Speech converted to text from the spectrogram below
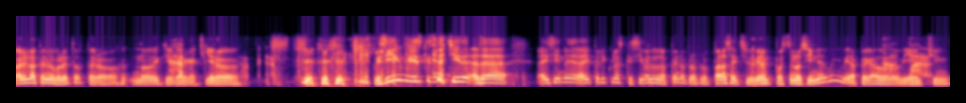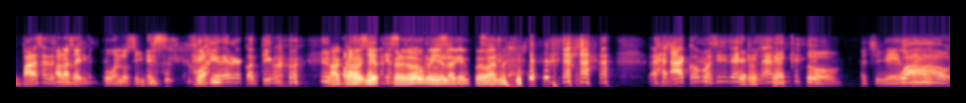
Vale la pena el boleto, pero no de que Ah, verga quiero. pues sí, güey, es que está chido. O sea, hay cine, hay películas que sí valen la pena. Por ejemplo, Parasite, si lo hubieran puesto en los cines, güey, hubiera pegado Ah, bien para- ching. Parasite estuvo en los Parasite cines, estuvo en los cines. Juan. ¿Qué verga contigo? Ah, cabrón, yo- perdón, güey, yo la vi en Cuevana. ah, ¿cómo? Sí, ya estrenaron. Perfecto. ¡Wow!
